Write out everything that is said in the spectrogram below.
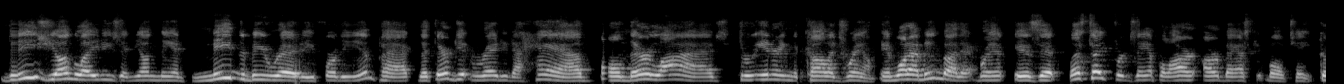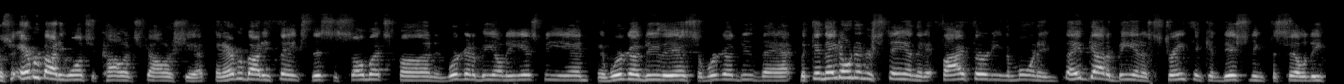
these young ladies and young men need to be ready for the impact that they're getting ready to have on their lives through entering the college realm. And what I mean by that, Brent, is that let's take, for example, our, our basketball team, because everybody wants a college scholarship and everybody thinks this is so much fun and we're going to be on ESPN and we're going to do this and we're going to do that. But then they don't understand that at 5:30 in the morning, they've got to be in a strength and conditioning facility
